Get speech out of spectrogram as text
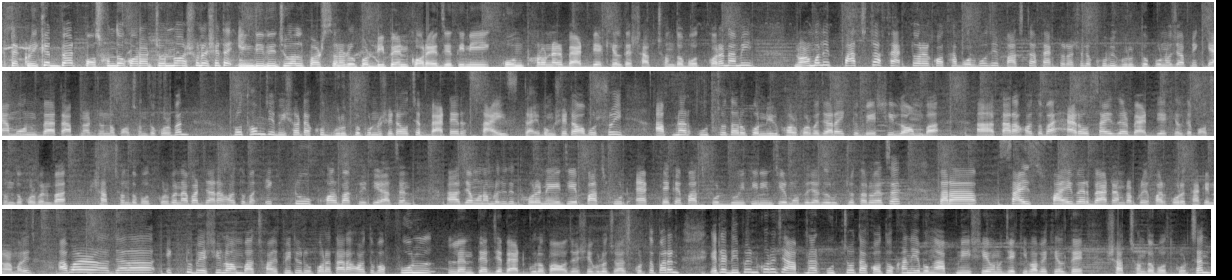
একটা cricket bat পছন্দ করার জন্য আসলে সেটা ইন্ডিভিজুয়াল পার্সনের উপর ডিপেন্ড করে যে তিনি কোন ধরনের ব্যাট দিয়ে খেলতে স্বাচ্ছন্দ্য বোধ করেন। আমি নর্মালি পাঁচটা ফ্যাক্টরের কথা বলব যে পাঁচটা ফ্যাক্টর আসলে খুবই গুরুত্বপূর্ণ যে আপনি কেমন ব্যাট আপনার জন্য পছন্দ করবেন। প্রথম যে বিষয়টা খুব গুরুত্বপূর্ণ সেটা হচ্ছে ব্যাটের সাইজটা এবং সেটা অবশ্যই আপনার উচ্চতার উপর নির্ভর করবে। যারা একটু বেশি লম্বা তারা হয়তো বা হ্যারো সাইজের ব্যাট দিয়ে খেলতে পছন্দ করবেন বা স্বাচ্ছন্দ্য বোধ করবেন। আবার যারা হয়তো বা একটু খরবাকৃতি আছেন যেমন আমরা যদি ধরে নেই যে পাঁচ ফুট এক থেকে পাঁচ ফুট দুই তিন ইঞ্চির মধ্যে যাদের উচ্চতা রয়েছে, তারা সাইজ ফাইভের ব্যাট আমরা প্রেফার করে থাকি নর্মালি আবার যারা একটু বেশি লম্বা ছয় ফিটের উপরে, তারা হয়তো বা ফুল লেন্থের যে ব্যাটগুলো পাওয়া যায়, সেগুলো চয়েস করতে পারেন। এটা ডিপেন্ড করে যে আপনার উচ্চতা কতখানি এবং আপনি সে অনুযায়ী কীভাবে খেলতে স্বাচ্ছন্দ্য বোধ করছেন।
